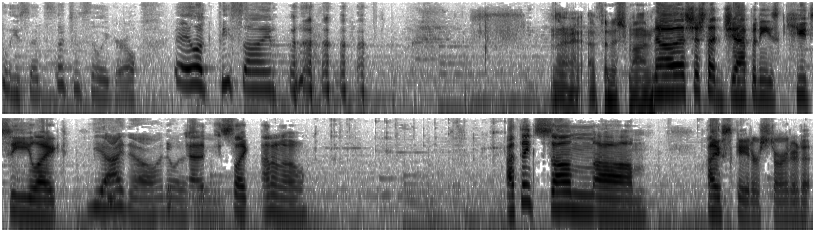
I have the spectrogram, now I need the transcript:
Lisa, such a silly girl. Hey, look, peace sign. All right, I finished mine. No, that's just that Japanese cutesy like. yeah, I know. I know what Yeah, it means. it's like I don't know. I think some um, ice skater started it.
